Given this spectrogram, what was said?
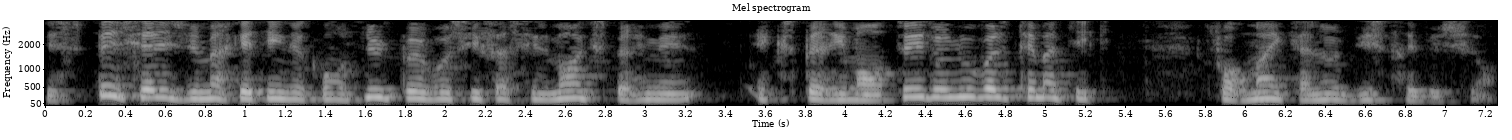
Les spécialistes du marketing de contenu peuvent aussi facilement expérimenter de nouvelles thématiques, formats et canaux de distribution.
